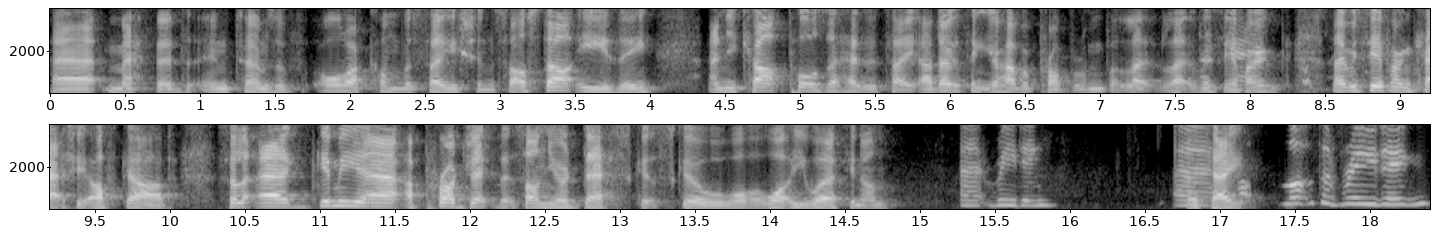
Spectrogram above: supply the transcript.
uh, method in terms of all our conversations. So I'll start easy, and you can't pause or hesitate. I don't think you'll have a problem, but let, let me okay. see if I let me see if I can catch it off guard. So uh, give me a, a, project that's on your desk at school. What, what are you working on? Uh, reading. Uh, okay. Lots of reading,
